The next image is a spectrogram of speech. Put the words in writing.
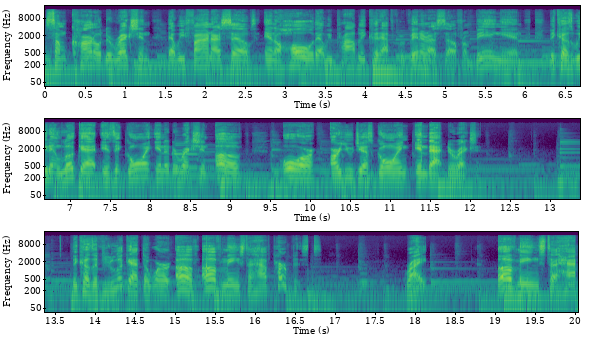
some carnal direction that we find ourselves in a hole that we probably could have prevented ourselves from being in because we didn't look at is it going in a direction of or are you just going in that direction? Because if you look at the word of, of means to have purpose, right? Of means to have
